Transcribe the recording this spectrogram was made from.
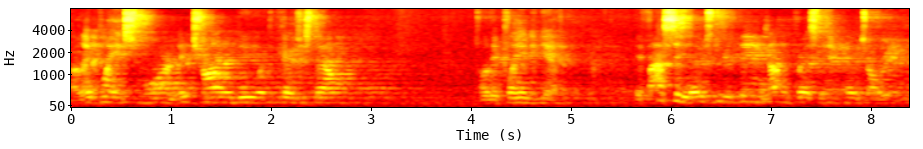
Are they playing smart? Are they trying to do what the coaches tell them? Are they playing together? If I see those three things, I'm impressed with that coach already.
